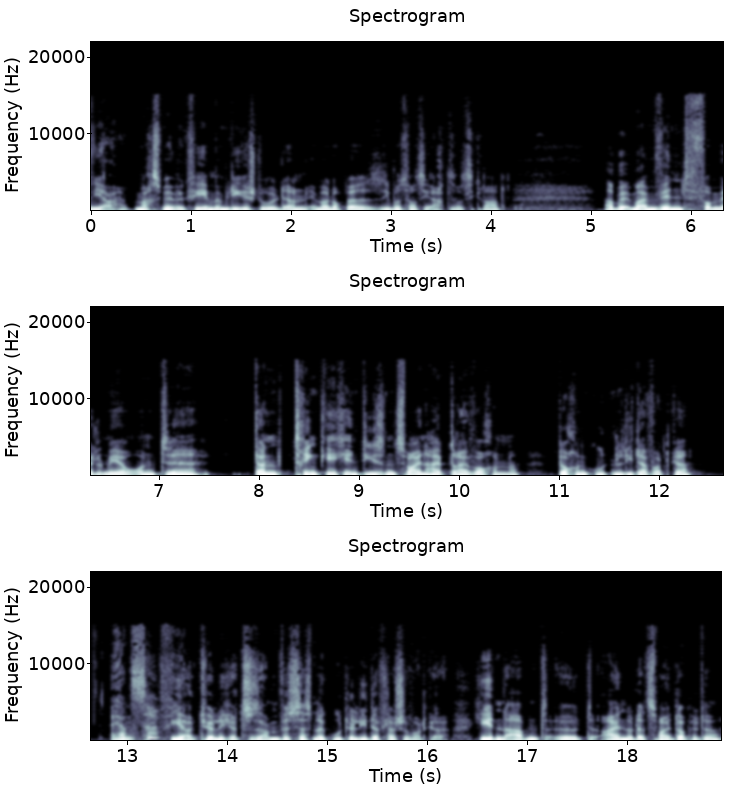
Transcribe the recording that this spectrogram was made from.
Ja, mach's mir bequem im Liegestuhl, dann immer noch bei 27, 28 Grad, aber immer im Wind vom Mittelmeer und äh, dann trinke ich in diesen zweieinhalb, drei Wochen doch einen guten Liter Wodka. Ernsthaft? Ja, natürlich, zusammen ist das eine gute Literflasche Wodka. Jeden Abend äh, ein oder zwei doppelte,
